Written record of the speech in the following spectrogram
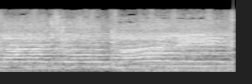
का जो मालिक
